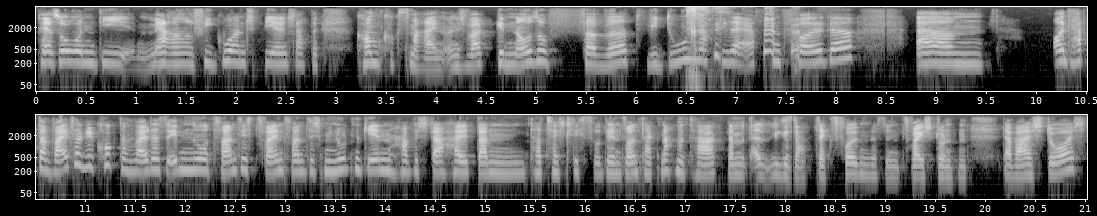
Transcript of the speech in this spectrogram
Personen, die mehrere Figuren spielen. Ich dachte, komm, guck's mal rein. Und ich war genauso verwirrt wie du nach dieser ersten Folge. Ähm, und habe dann weitergeguckt und weil das eben nur 20, 22 Minuten gehen, habe ich da halt dann tatsächlich so den Sonntagnachmittag, damit, also wie gesagt, sechs Folgen, das sind zwei Stunden, da war ich durch.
